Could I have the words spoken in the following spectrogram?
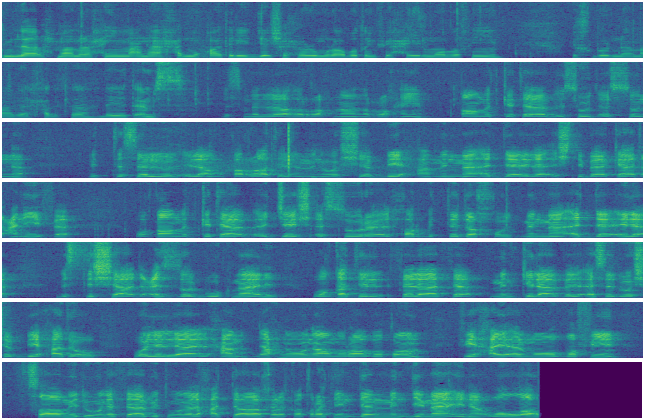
بسم الله الرحمن الرحيم. معنا أحد مقاتلي الجيش الحر المرابطين في حي الموظفين. يخبرنا ماذا حدث ليلة أمس. بسم الله الرحمن الرحيم. قامت كتائب أسود السنة بالتسلل إلى مقرات الأمن والشبيحة مما أدى إلى اشتباكات عنيفة. وقامت كتائب الجيش السوري الحر بالتدخل مما أدى إلى باستشهاد عز البوكمالي وقتل ثلاثة من كلاب الأسد وشبيحته. ولله الحمد نحن هنا مرابطون في حي الموظفين صامدون ثابتون لحتى آخر قطرة دم من دمائنا. والله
